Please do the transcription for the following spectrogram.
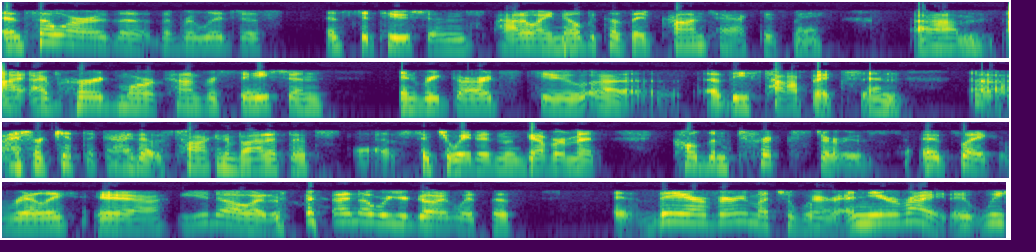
and so are the the religious institutions. How do I know? Because they've contacted me. Um, I, I've heard more conversation in regards to uh, uh, these topics, and uh, I forget the guy that was talking about it. That's uh, situated in the government. Called them tricksters. It's like really, yeah, you know it. I know where you're going with this. Uh, they are very much aware, and you're right. It, we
